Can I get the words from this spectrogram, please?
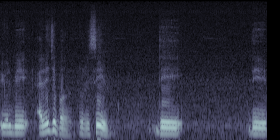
you will be eligible to receive the the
